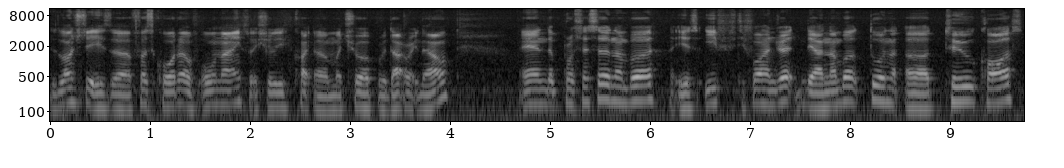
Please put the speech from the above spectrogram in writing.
the launch date is the uh, first quarter of 09 so actually quite a mature product right now and the processor number is E5400 there are number two uh two cores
